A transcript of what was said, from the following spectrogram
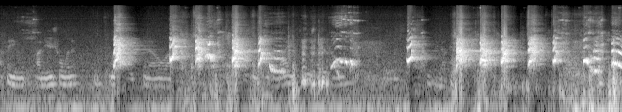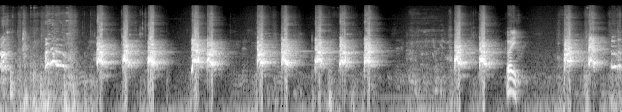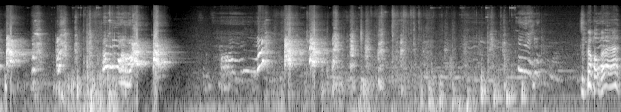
nothing unusual in it. You know, uh, Oi. not there.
